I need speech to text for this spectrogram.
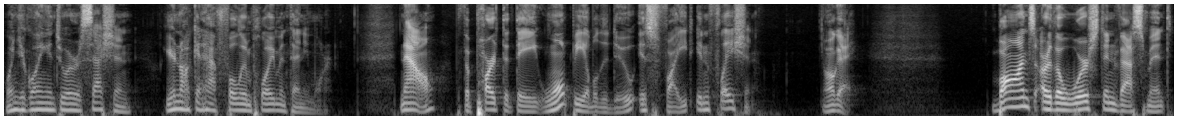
When you're going into a recession, you're not going to have full employment anymore. Now, the part that they won't be able to do is fight inflation. Okay. Bonds are the worst investment.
